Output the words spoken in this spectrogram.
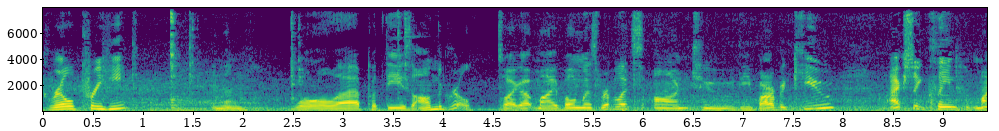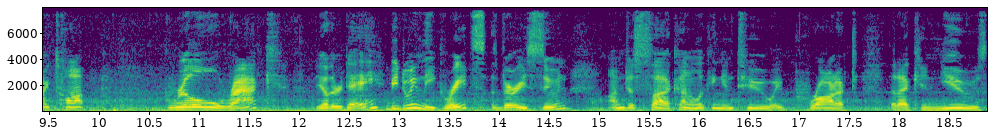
grill preheat, and then we'll uh, put these on the grill. So I got my boneless riblets onto the barbecue. I actually cleaned my top grill rack the other day. Be doing the grates very soon. I'm just uh, kind of looking into a product that I can use.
